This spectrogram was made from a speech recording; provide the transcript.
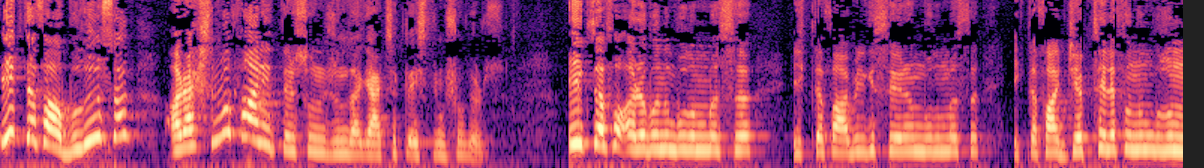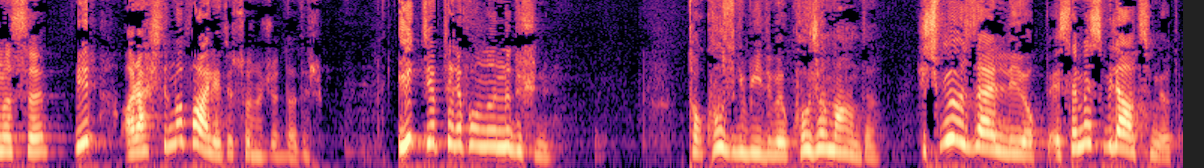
ilk defa buluyorsak araştırma faaliyetleri sonucunda gerçekleştirmiş oluyoruz. İlk defa arabanın bulunması, ilk defa bilgisayarın bulunması, ilk defa cep telefonunun bulunması bir araştırma faaliyeti sonucundadır. İlk cep telefonlarını düşünün. Takoz gibiydi böyle kocamandı. Hiçbir özelliği yoktu. SMS bile atmıyordu.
